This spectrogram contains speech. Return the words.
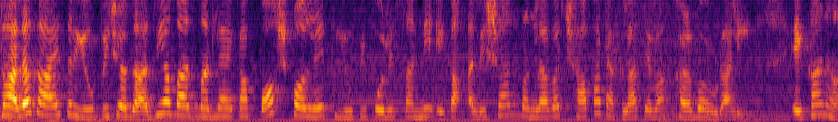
झालं काय तर युपीच्या गाझियाबाद मधल्या एका पॉश कॉलनीत युपी पोलिसांनी एका अलिशान बंगल्यावर छापा टाकला तेव्हा खळबळ उडाली. एकानं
